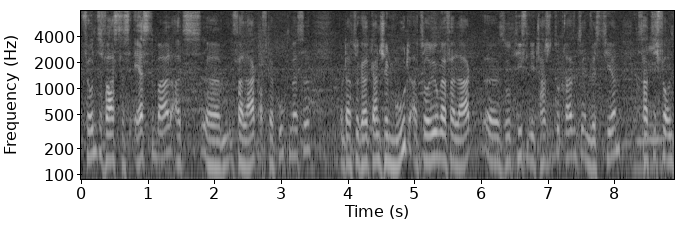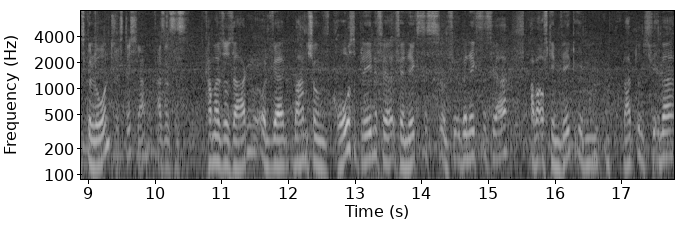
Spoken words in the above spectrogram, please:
für uns war es das erste Mal als ähm, Verlag auf der Buchmesse. Und dazu gehört ganz schön Mut, als so junger Verlag äh, so tief in die Tasche zu greifen, zu investieren. Das hat sich für uns gelohnt. Richtig, ja. Also es ist kann man so sagen. Und wir machen schon große Pläne für, für nächstes und für übernächstes Jahr. Aber auf dem Weg eben bleibt uns wie immer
